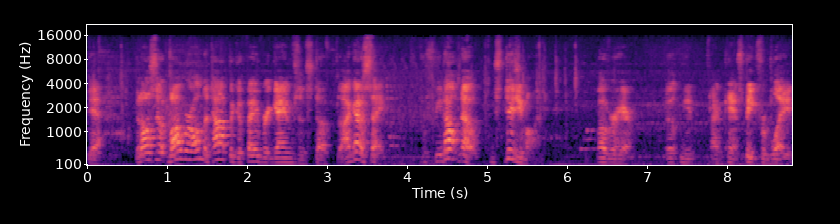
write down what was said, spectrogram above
Yeah. But also, while we're on the topic of favorite games and stuff, I gotta say, if you don't know, it's Digimon over here. Uh, I can't speak for Blade,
